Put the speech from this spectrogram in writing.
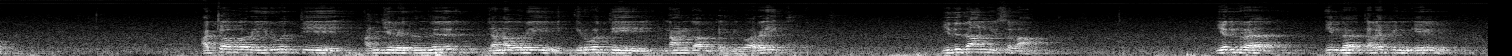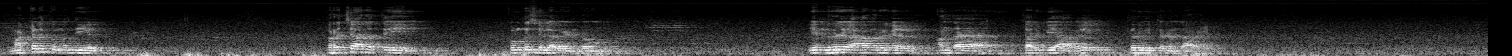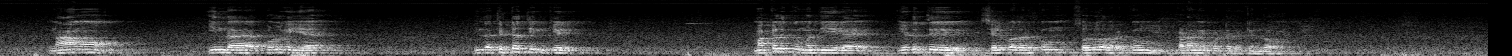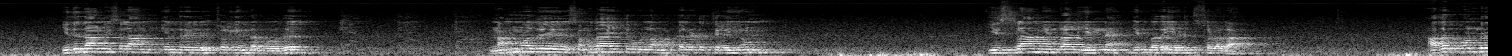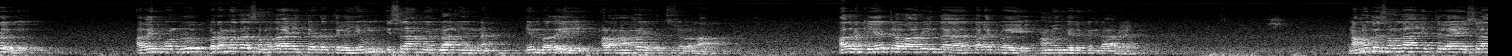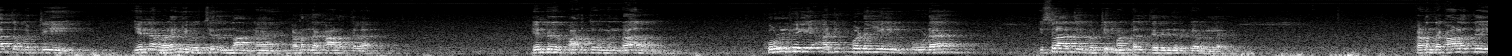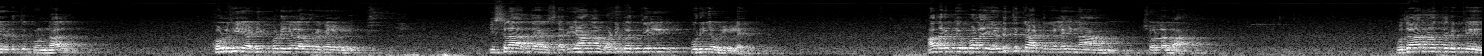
அக்டோபர் இருபத்தி அஞ்சிலிருந்து ஜனவரி இருபத்தி நான்காம் தேதி வரை இதுதான் இஸ்லாம் என்ற இந்த தலைப்பின் கீழ் மக்களுக்கு மத்தியில் பிரச்சாரத்தை கொண்டு செல்ல வேண்டும் என்று அவர்கள் அந்த தர்பியாவில் தெரிவித்திருந்தார்கள். நாமும் இந்த கொள்கையை இந்த திட்டத்தின் கீழ் மக்களுக்கு மத்தியில் எடுத்து செல்வதற்கும் சொல்வதற்கும் கடமைப்பட்டிருக்கின்றோம். இதுதான் இஸ்லாம் என்று சொல்கின்ற போது நமது சமுதாயத்தில் உள்ள மக்களிடத்திலேயும் இஸ்லாம் என்றால் என்ன என்பதை எடுத்து சொல்லலாம். அதை போன்று அதை போன்று பிரமத சமுதாயத்திடத்திலேயும் இஸ்லாம் என்றால் என்ன என்பதை அழகாக எடுத்து சொல்லலாம். அதற்கு ஏற்றவாறு இந்த தலைப்பை அமைத்திருக்கின்றார்கள். நமது சமுதாயத்தில் இஸ்லாத்தை பற்றி என்ன விளங்கி வச்சிருந்தாங்க கடந்த காலத்தில்? என்று பார்த்தோம் என்றால் கொள்கை அடிப்படையில் கூட இஸ்லாத்தை பற்றி மக்கள் தெரிந்திருக்கவில்லை. கடந்த காலத்தை எடுத்துக்கொண்டால் கொள்கை அடிப்படையில் அவர்கள் இஸ்லாத்தை சரியான வடிவத்தில் புரியவில்லை. அதற்கு பல எடுத்துக்காட்டுகளை நாம் சொல்லலாம். உதாரணத்திற்கு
